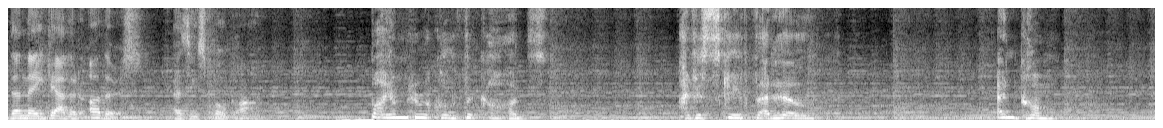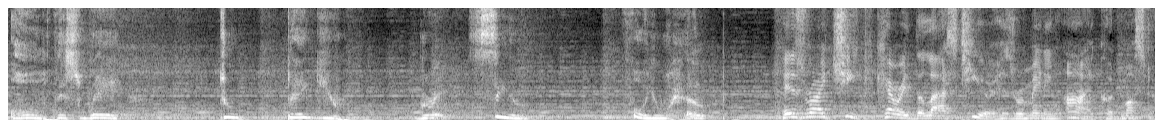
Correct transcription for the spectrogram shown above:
Then they gathered others as he spoke on. By a miracle of the gods, I've escaped that hell and come all this way to beg you, Great Seer, for your help. His right cheek carried the last tear his remaining eye could muster.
